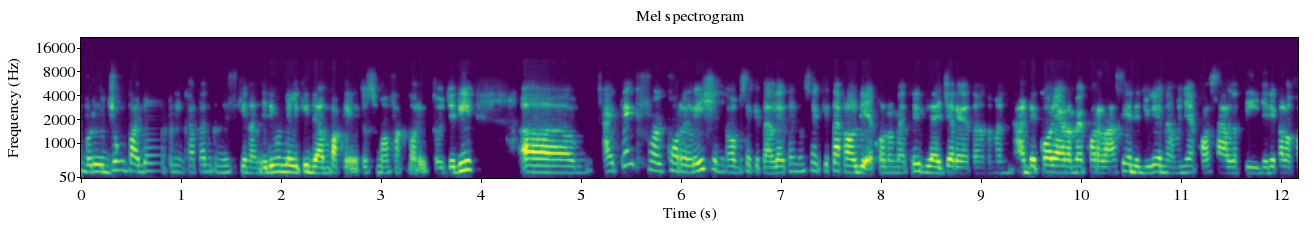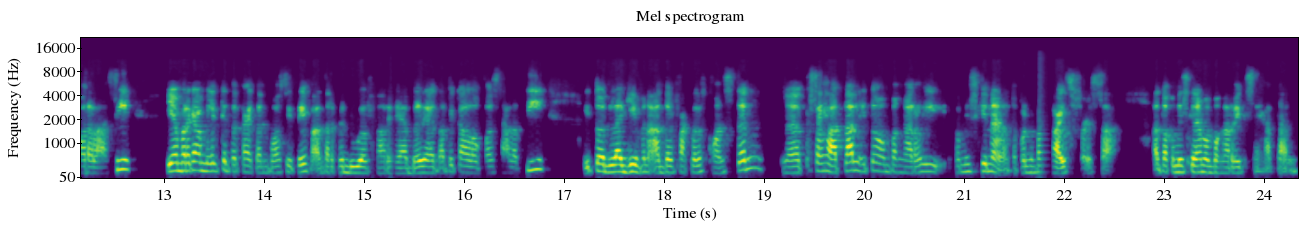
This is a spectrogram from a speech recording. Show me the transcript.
berujung pada peningkatan kemiskinan. Jadi memiliki dampak ya itu semua faktor itu. Jadi um, I think for correlation kalau misalnya kita lihat kan misalnya kita kalau di ekonometri belajar ya teman-teman ada yang namanya korelasi ada juga yang namanya causality. Jadi kalau korelasi ya mereka memiliki keterkaitan positif antar kedua variabel ya. Tapi kalau causality itu adalah given other factors constant, eh, kesehatan itu mempengaruhi kemiskinan ataupun vice versa atau kemiskinan mempengaruhi kesehatan.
